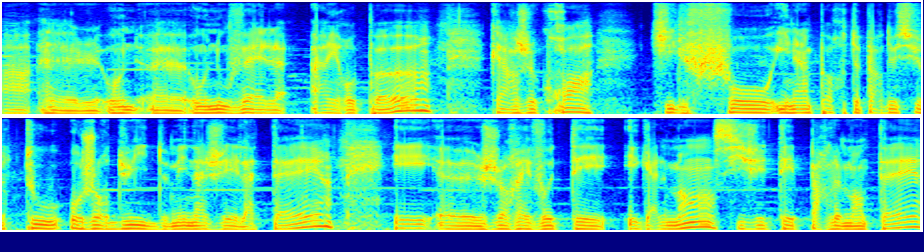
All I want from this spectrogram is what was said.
euh, euh, au, nouvel aéroport, car je crois qu'il faut, il importe par-dessus tout aujourd'hui de ménager la terre et j'aurais voté également, si j'étais parlementaire,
